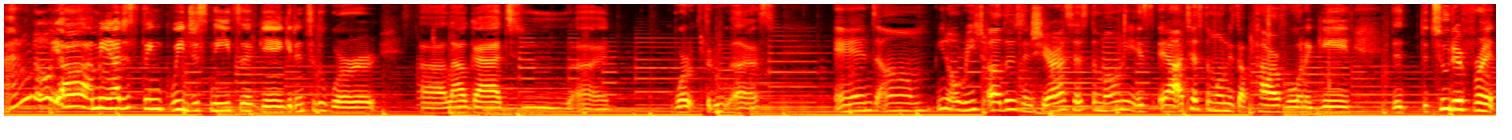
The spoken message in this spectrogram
I don't know, y'all. I mean, I just think we just need to again get into the Word, uh, allow God to uh, work through us, and um, you know, reach others and share our testimony. Is our testimonies are powerful, and again, the the two different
